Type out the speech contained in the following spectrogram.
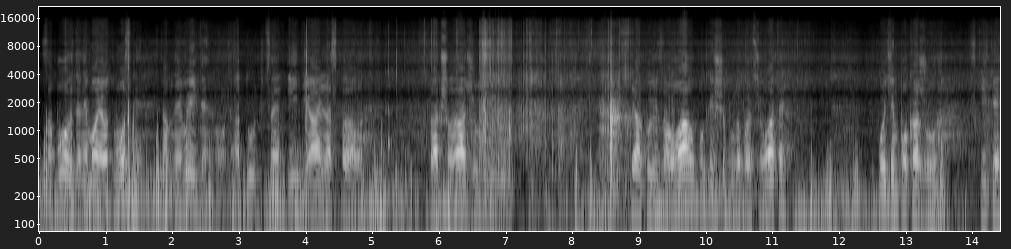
забору, де немає отмостки, там не вийде. От. А тут це ідеальна справа. Так що раджу всім. Дякую за увагу, поки що буду працювати. Потім покажу, скільки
